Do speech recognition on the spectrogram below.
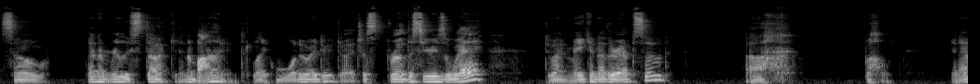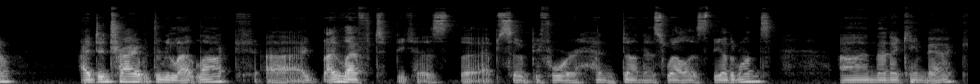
So then I'm really stuck in a bind. Like, what do I do? Do I just throw the series away? Do I make another episode? Uh, well, you know, I did try it with the roulette lock. Uh, I, I left because the episode before hadn't done as well as the other ones. Uh, and then I came back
